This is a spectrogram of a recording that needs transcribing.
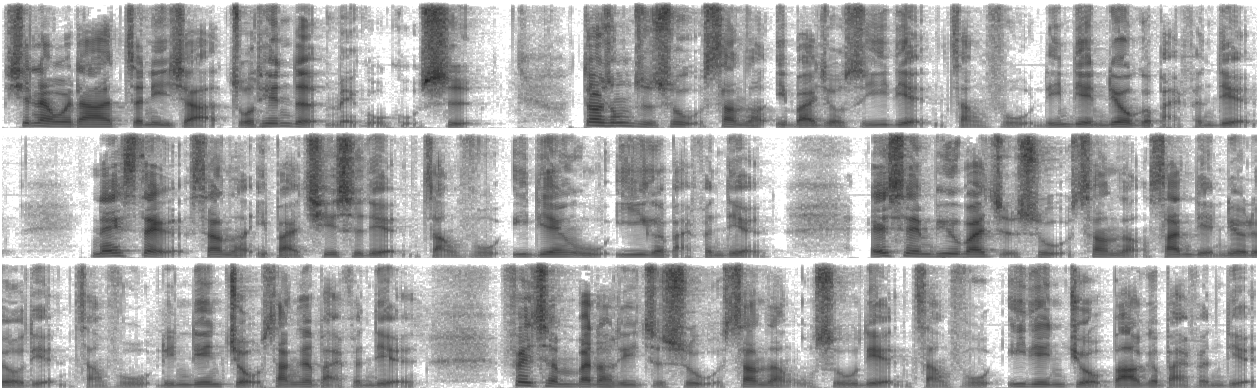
先来为大家整理一下昨天的美国股市。道琼指数上涨一百九十一点，涨幅零点六个百分点。纳斯达克上涨一百七十点，涨幅一点五一个百分点。S M P 五百指数上涨三点六六点，涨幅零点九三个百分点。费城半导体指数上涨五十五点，涨幅一点九八个百分点。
